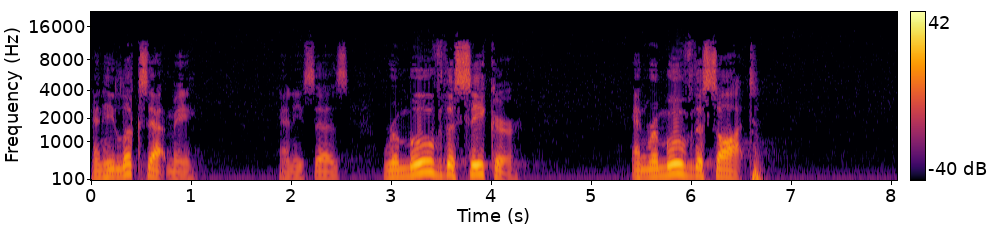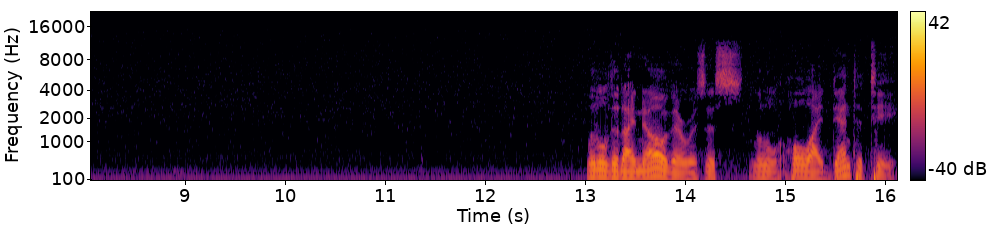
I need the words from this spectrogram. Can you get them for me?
And he looks at me and he says, Remove the seeker and remove the sought. Little did I know there was this little whole identity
